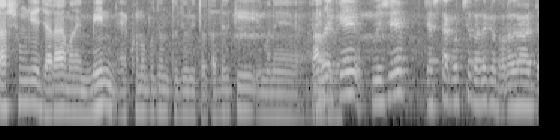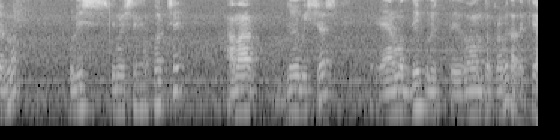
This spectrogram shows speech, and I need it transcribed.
তার সঙ্গে যারা মানে মেন এখনও পর্যন্ত জড়িত তাদের কি মানে তাদেরকে পুলিশে চেষ্টা করছে তাদেরকে ধরে দেওয়ার জন্য। পুলিশ ইনভেস্টিগেশন করছে। আমার দৃঢ় বিশ্বাস এর মধ্যেই পুলিশ তদন্ত করবে তাদেরকে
